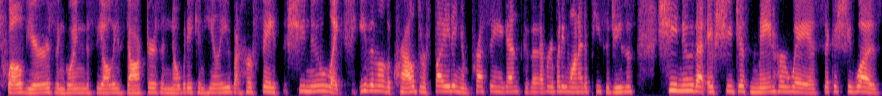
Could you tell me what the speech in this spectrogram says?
12 years and going to see all these doctors and nobody can heal you? But her faith she knew like even though the crowds were fighting and pressing against because everybody wanted a piece of jesus she knew that if she just made her way as sick as she was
